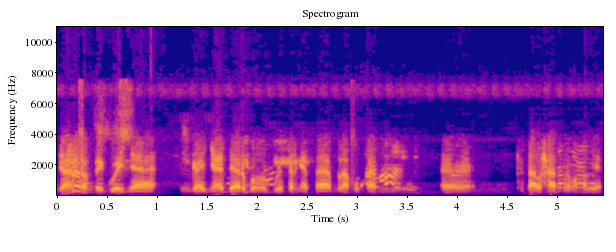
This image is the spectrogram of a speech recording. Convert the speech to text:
jangan sampai gue nya nggak nyadar bahwa gue ternyata melakukan eh, kesalahan sama kalian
